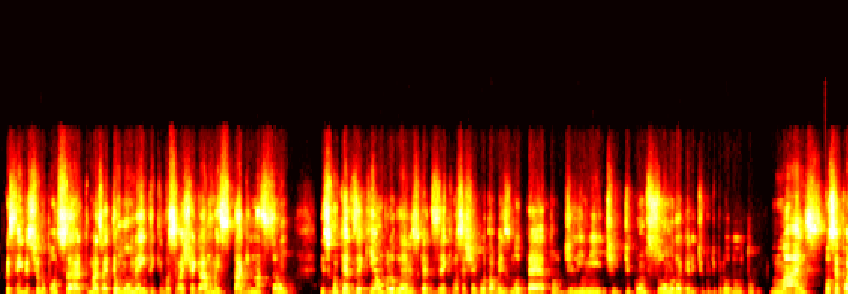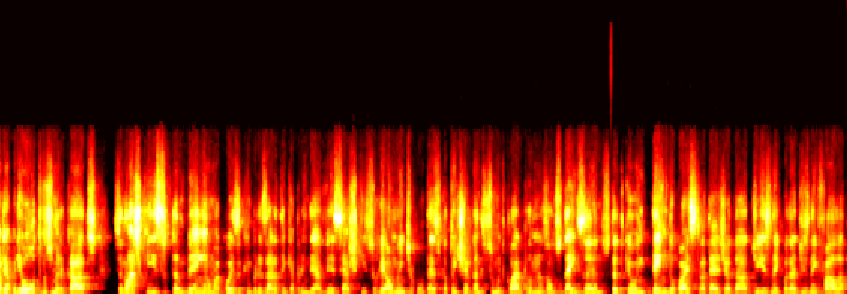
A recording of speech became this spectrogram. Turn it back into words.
Porque você investiu no ponto certo. Mas vai ter um momento em que você vai chegar numa estagnação. Isso não quer dizer que é um problema, isso quer dizer que você chegou talvez no teto de limite de consumo daquele tipo de produto, mas você pode abrir outros mercados. Você não acha que isso também é uma coisa que o empresário tem que aprender a ver? Você acha que isso realmente acontece? Porque eu estou enxergando isso muito claro, pelo menos há uns 10 anos. Tanto que eu entendo qual é a estratégia da Disney, quando a Disney fala:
